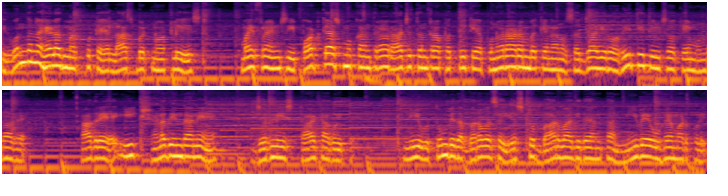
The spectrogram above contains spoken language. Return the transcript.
ಇದು ಒಂದನ್ನು ಹೇಳೋದು ಮರ್ತ್ಬಿಟ್ಟೆ last but not least my friends ಈ ಪಾಡ್ಕಾಸ್ಟ್ ಮುಖಾಂತರ ರಾಜತಂತ್ರ ಪತ್ರಿಕೆಯ ಪುನರಾರಂಭಕ್ಕೆ ನಾನು ಸಜ್ಜಾಗಿರೋ ರೀತಿ ತಿಳಿಸೋಕೆ ಮುಂದಾದರೆ, ಆದರೆ ಈ ಕ್ಷಣದಿಂದಾನೇ ಜರ್ನಿ ಸ್ಟಾರ್ಟ್ ಆಗೋಯ್ತು. ನೀವು ತುಂಬಿದ ಭರವಸೆ ಎಷ್ಟು ಭಾರವಾಗಿದೆ ಅಂತ ನೀವೇ ಊಹೆ ಮಾಡ್ಕೊಳ್ಳಿ.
